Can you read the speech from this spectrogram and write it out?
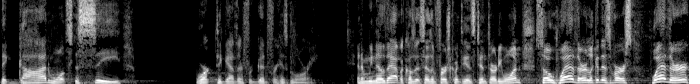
that God wants to see work together for good for his glory. And we know that because it says in 1 Corinthians 10:31, so whether, look at this verse, whether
